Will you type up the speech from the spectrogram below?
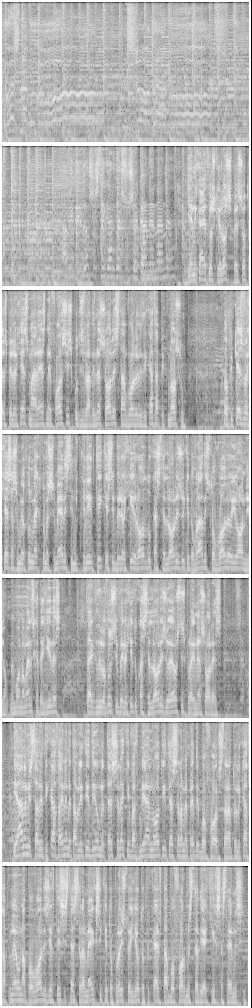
Πώς να βγω ζωντανός Αν μην τη δώσεις την καρδιά σου σε κανένα ναι Γενικά έθρο καιρός στις περισσότερες περιοχές μαρές νεφώσεις που τις βραδινές ώρες στα βορειοδυτικά θα πυκνώσουν. Τοπικές βροχές θα σημειωθούν μέχρι το μεσημέρι στην Κρήτη και στην περιοχή Ρόδου, Καστελόριζου και το βράδυ στο βόρειο Ιόνιο. Με μονομένες καταιγίδες θα εκδηλωθούν στην περιοχή του Καστελόριζου έως τις πρωινές ώρες. Οι άνεμοι στα δυτικά θα είναι μεταβλητή 2 με 4 και βαθμιά νότιοι 4 με 5 μποφόρ. Στα ανατολικά θα πνέουν από βόρειες διευθύνσεις 4 με 6 και το πρωί στο Αιγαίο τοπικά 7 μποφόρ με σταδιακή εξασθένηση.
